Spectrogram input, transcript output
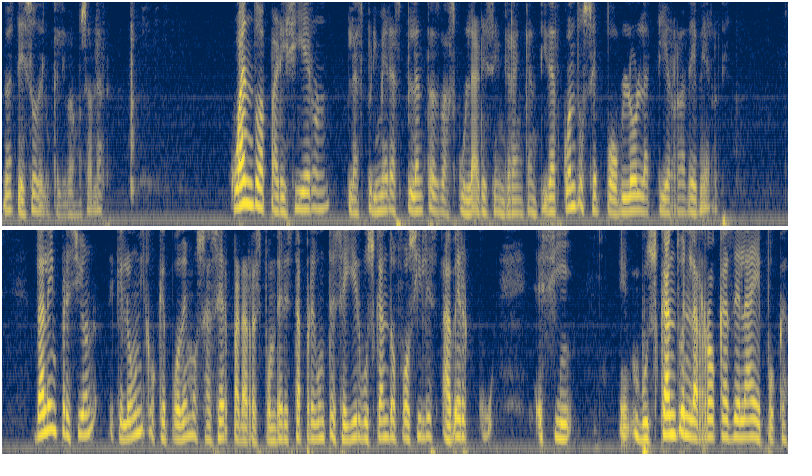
no es de eso de lo que le vamos a hablar. ¿Cuándo aparecieron las primeras plantas vasculares en gran cantidad? ¿Cuándo se pobló la tierra de verde? Da la impresión de que lo único que podemos hacer para responder esta pregunta es seguir buscando fósiles a ver eh, si eh, buscando en las rocas de la época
